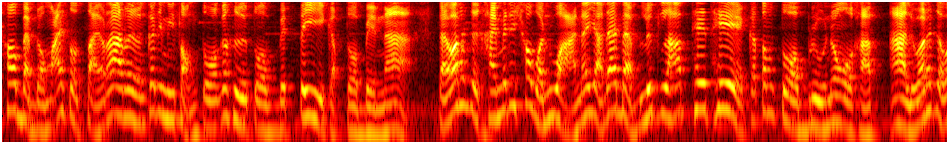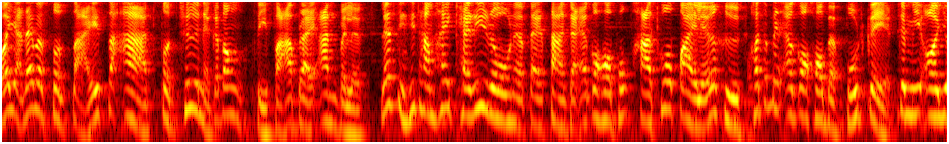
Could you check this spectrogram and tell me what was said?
ชอบแบบดอกไม้สดใสร่าเริงก็จะมี 2 ตัวก็คือตัวเบตตี้กับตัวเบนนาแต่ว่าถ้าเกิดใครไม่ได้ชอบหวานๆนะอยากได้แบบลึกลับเท่ๆก็ต้องตัวบรูโน่ครับอ่าหรือว่าถ้าเกิดว่าอยากได้แบบสดใสสะอาดสดชื่นเนี่ยก็ต้องสีฟ้าไบรอันไปเลย และสิ่งที่ทำให้แครีโรเนี่ยแตกต่างจากแอลกอฮอล์พกพาทั่วไปเลยก็คือเขาจะเป็นแอลกอฮอล์แบบฟู้ดเกรดจะมีออย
